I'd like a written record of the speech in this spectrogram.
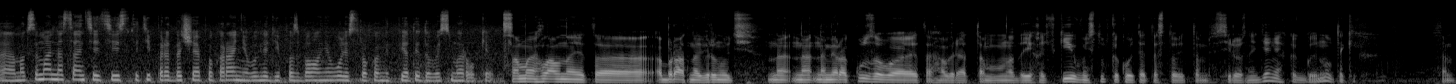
Е, Максимальна санкція цієї статті передбачає покарання у вигляді позбавлення волі строком від 5 до 8 років. Самое главное это обратно вернуть на, на, номера кузова. Это говорят, там надо ехать в Киев, в институт какой-то, это стоит там серьезных денег, как бы, ну, таких там,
